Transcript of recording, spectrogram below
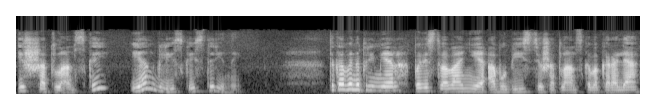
из шотландской и английской старины. Таковы, например, повествование об убийстве шотландского короля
